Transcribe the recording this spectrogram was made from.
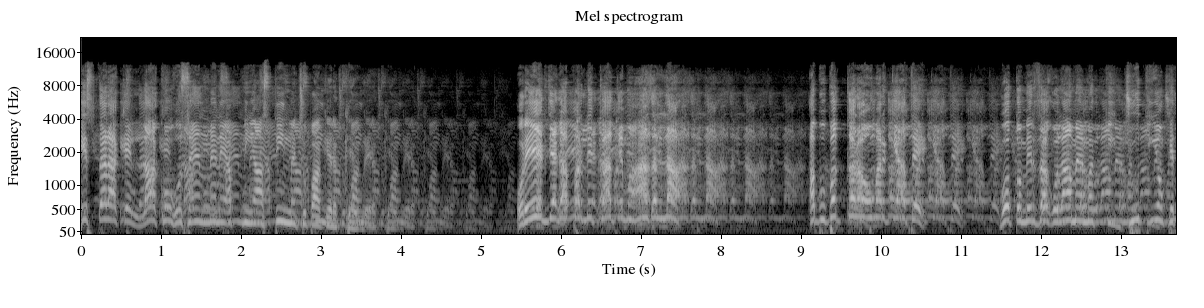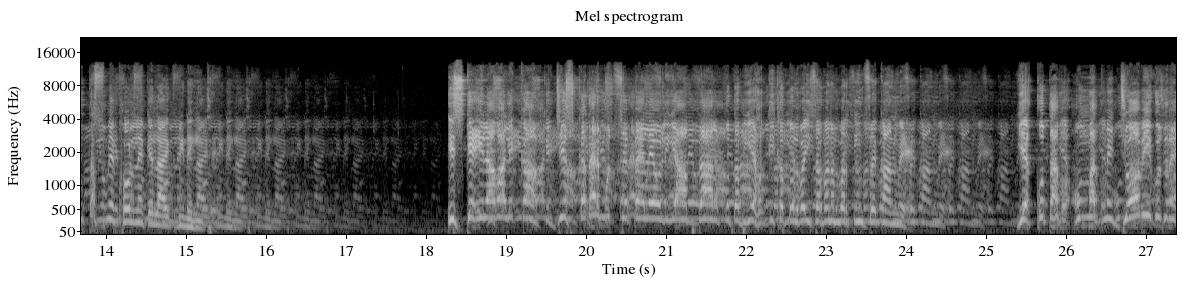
इस तरह के लाखों हुसैन मैंने अपनी आस्तीन में छुपा के रखे हुए। और एक जगह पर लिखा कि महाज अबू बकर उमर क्या थे? वो तो मिर्ज़ा गुलाम अहमद की जूतियों के तस्मे खोलने के लायक भी नहीं थे। इसके अलावा लिखा कि जिस कदर मुझसे पहले अब्दाल कुतब, ये हकीकत नंबर तीन सौ इक्यानवे, ये कुतब उम्मत में जो भी गुजरे,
